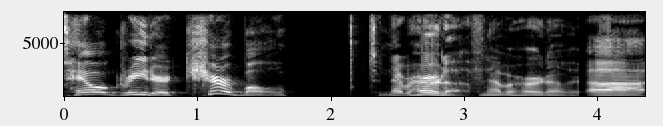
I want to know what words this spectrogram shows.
Tailgreeter Cure Bowl, which I never heard of. Never heard of it. Uh,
